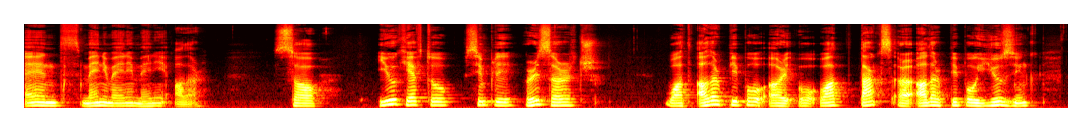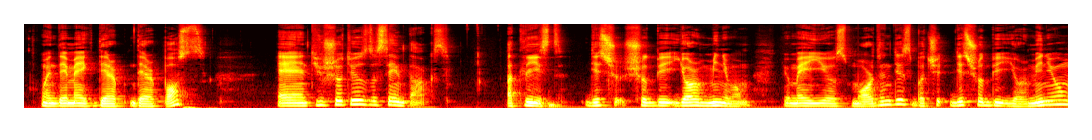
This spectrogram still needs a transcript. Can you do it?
and many, many, many other. So you have to simply research what other people are, what tags are other people using when they make their, their posts, and you should use the same tags, at least this sh should be your minimum. You may use more than this, but sh this should be your minimum.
